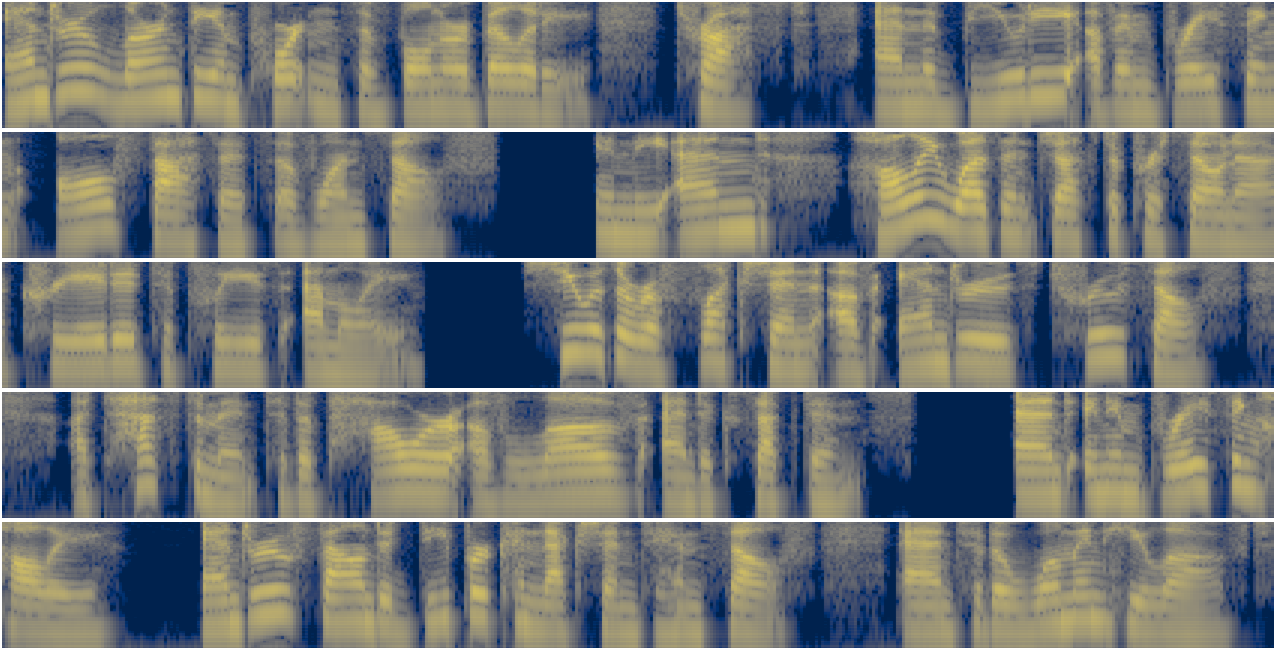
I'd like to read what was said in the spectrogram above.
Andrew learned the importance of vulnerability, trust, and the beauty of embracing all facets of oneself. In the end, Holly wasn't just a persona created to please Emily. She was a reflection of Andrew's true self, a testament to the power of love and acceptance. And in embracing Holly, Andrew found a deeper connection to himself and to the woman he loved.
